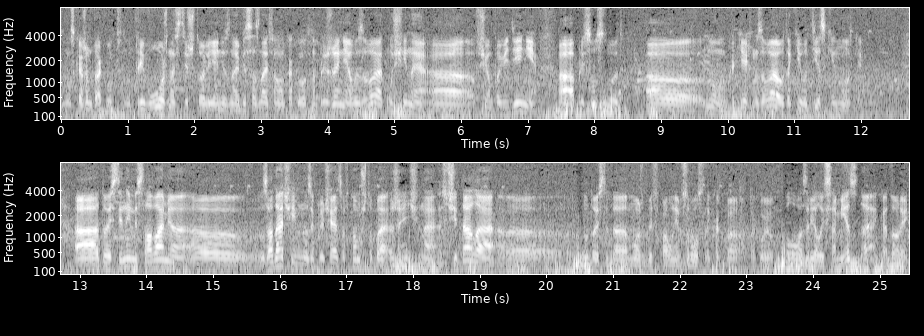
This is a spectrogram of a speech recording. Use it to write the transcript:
ну, скажем так, вот тревожности, что ли, я не знаю, бессознательного какого-то напряжения вызывают мужчины, э, в чем поведении присутствуют, ну, как я их называю, вот такие вот детские нотки. То есть, иными словами, задача именно заключается в том, чтобы женщина считала ну, то есть это может быть вполне взрослый, как бы такой половозрелый самец, да, который,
